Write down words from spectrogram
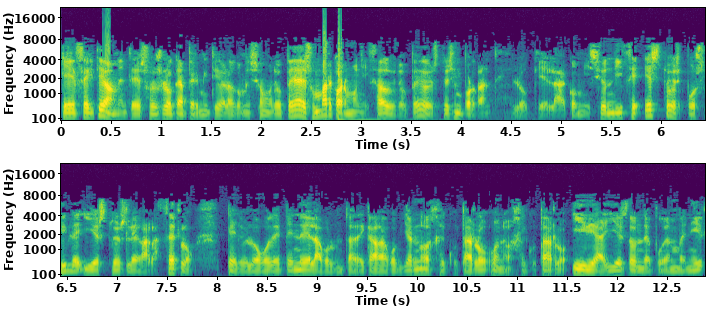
Efectivamente, eso es lo que ha permitido la Comisión Europea. Es un marco armonizado europeo. Esto es importante. Lo que la Comisión dice, esto es posible y esto es legal hacerlo, pero luego depende de la voluntad de cada gobierno ejecutarlo o no ejecutarlo. Y de ahí es donde pueden venir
